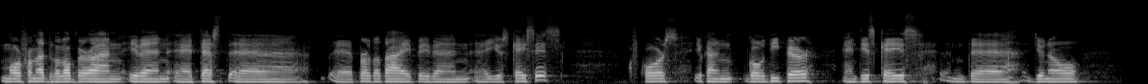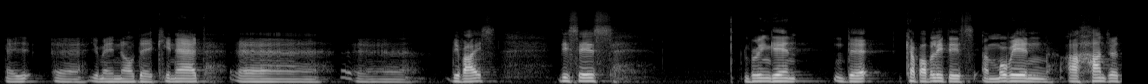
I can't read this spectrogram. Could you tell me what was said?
more from a developer and even uh, test uh, uh, prototype, even uh, use cases. Of course, you can go deeper. In this case, and you know, you may know the Kinect device. This is bringing the capabilities and moving a hundred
